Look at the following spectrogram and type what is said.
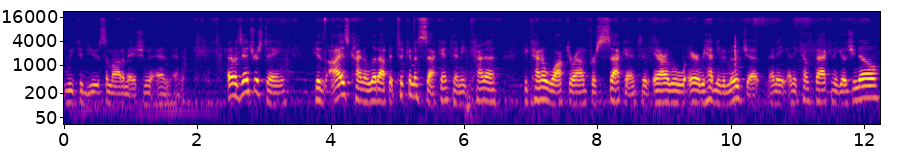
we could use some automation?" And and, and it was interesting. His eyes kind of lit up. It took him a second, and he kind of he kind of walked around for a second in, our little area. We hadn't even moved yet, and he and he comes back and he goes, "You know,"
